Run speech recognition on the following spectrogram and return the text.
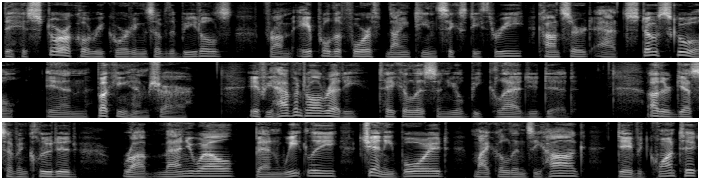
the historical recordings of the Beatles from April the 4th, 1963 concert at Stowe School in Buckinghamshire. If you haven't already, take a listen. You'll be glad you did. Other guests have included Rob Manuel, Ben Wheatley, Jenny Boyd, Michael Lindsay Hogg, David Quantick,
